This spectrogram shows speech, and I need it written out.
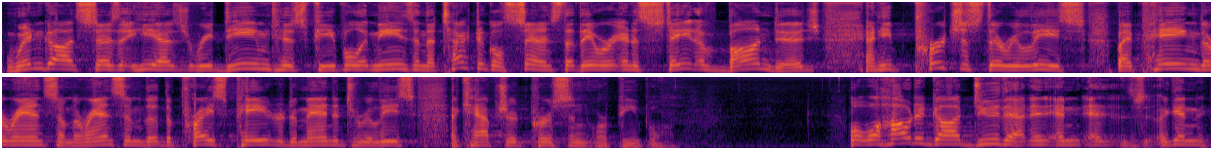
when God says that He has redeemed His people, it means in the technical sense that they were in a state of bondage and He purchased their release by paying the ransom. The ransom, the, the price paid or demanded to release a captured person or people. Well, well, how did God do that? And, and again,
